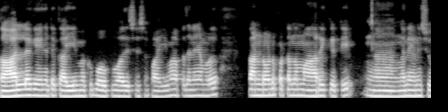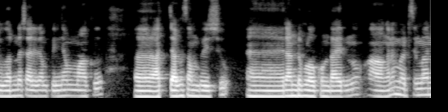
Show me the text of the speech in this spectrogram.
കാലിലെ കഴിഞ്ഞിട്ട് കയ്യുമ്മക്ക് പോപ്പ് ബാധിച്ചു ശേഷം കയ്യുമ്മ അപ്പം തന്നെ നമ്മൾ കണ്ടുകൊണ്ട് പെട്ടെന്ന് മാറി കിട്ടി. അങ്ങനെയാണ് ഷുഗറിന്റെ ശരീരം. പിന്നെ ഉമ്മാക്ക് അറ്റാക്ക് സംഭവിച്ചു. രണ്ട് ബ്ലോക്ക് ഉണ്ടായിരുന്നു. അങ്ങനെ മെഡിസിൻ മാൻ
